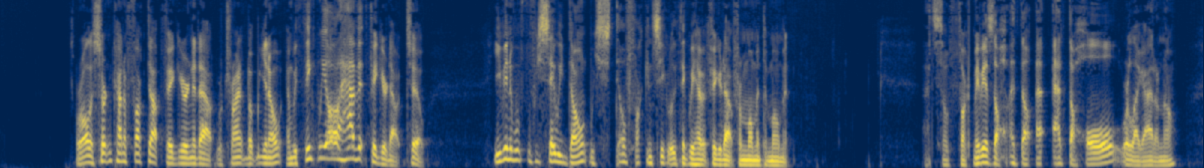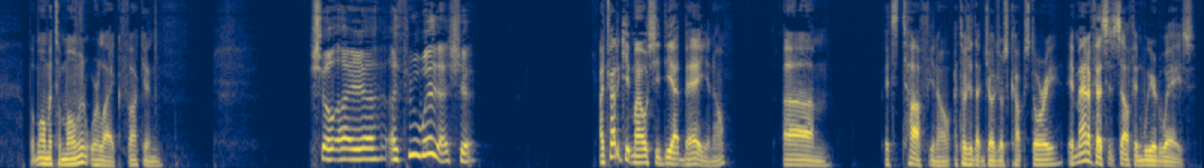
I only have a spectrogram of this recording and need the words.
We're all a certain kind of fucked up figuring it out. We're trying, but you know, and we think we all have it figured out too. Even if we say we don't, we still fucking secretly think we have it figured out from moment to moment. That's so fucked. Maybe it's the at the at the whole, we're like I don't know, but moment to moment, we're like fucking. So I uh, I threw away that shit. I try to keep my OCD at bay, you know. Um, it's tough, you know. I told you that JoJo's Cup story. It manifests itself in weird ways.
